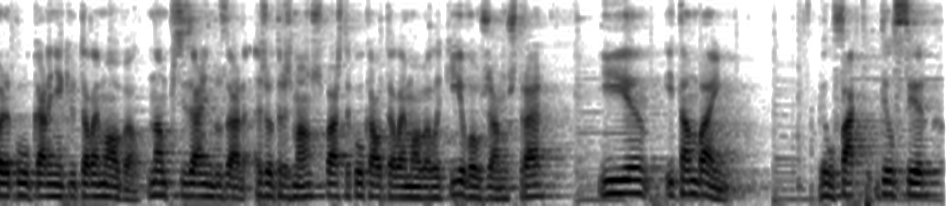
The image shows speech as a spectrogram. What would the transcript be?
para colocarem aqui o telemóvel não precisarem de usar as outras mãos, basta colocar o telemóvel aqui, eu vou-vos já mostrar e, e também pelo facto de ele ser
